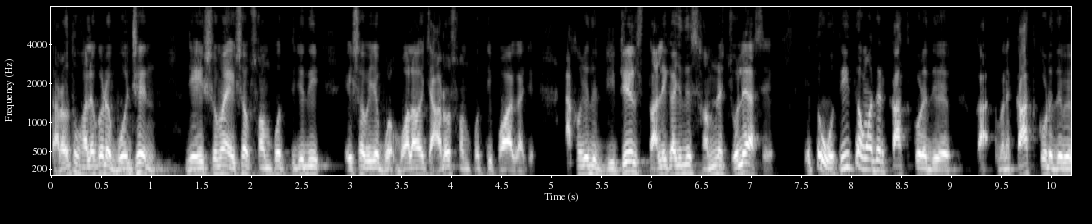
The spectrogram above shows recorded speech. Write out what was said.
তারাও তো ভালো করে বোঝেন যে এই সময় এইসব সম্পত্তি যদি, এইসব যে বলা হয়েছে আরও সম্পত্তি পাওয়া গেছে, এখন যদি ডিটেলস তালিকা যদি সামনে চলে আসে, এ তো অতীত আমাদের কাত করে দেবে মানে কাত করে দেবে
